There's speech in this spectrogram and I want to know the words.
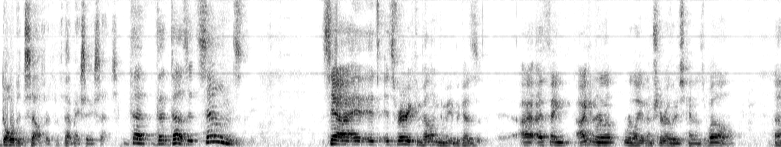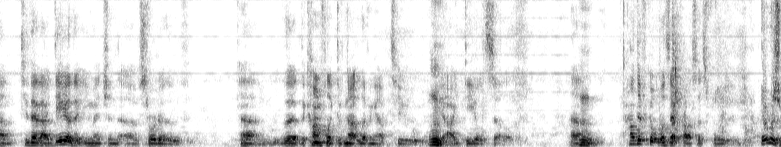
golden self, if, if that makes any sense. That, that does. It sounds, see, I, it's, it's very compelling to me because I, I think I can re- relate, and I'm sure others can as well, um, to that idea that you mentioned of sort of um, the the conflict of not living up to mm. the ideal self. Um, mm. How difficult was that process for you? It was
